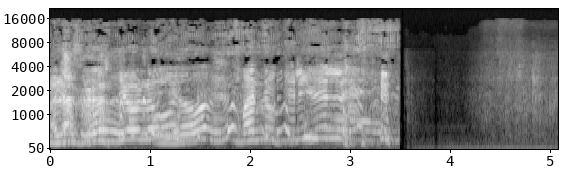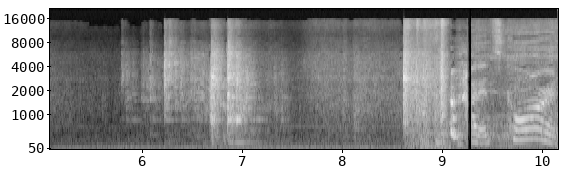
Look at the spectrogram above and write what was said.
¡A la gran Mano, qué nivel! It's corn.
